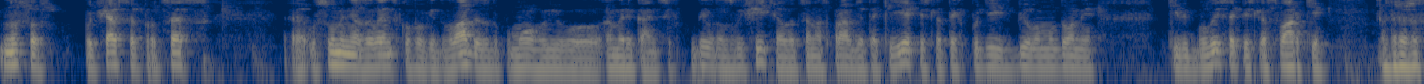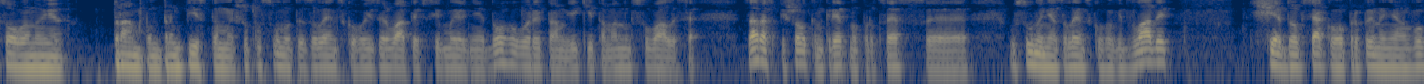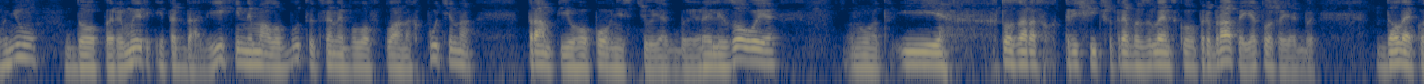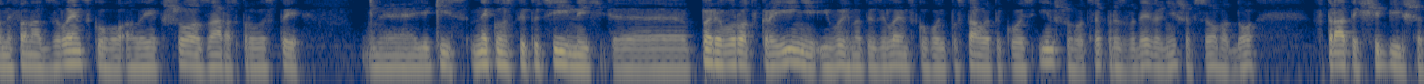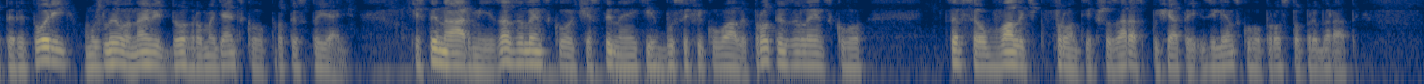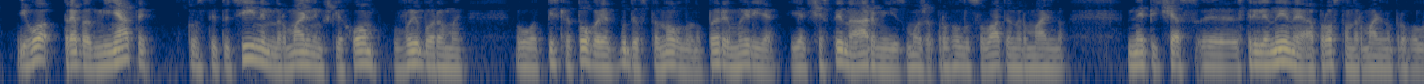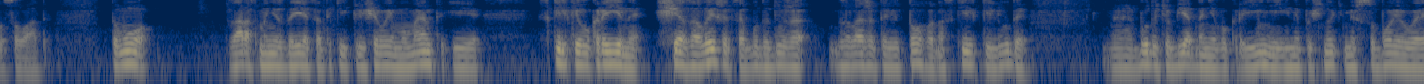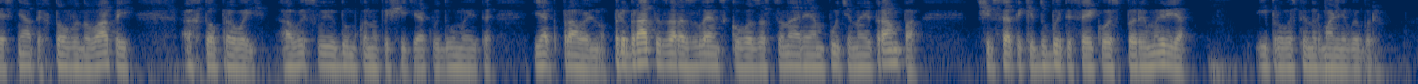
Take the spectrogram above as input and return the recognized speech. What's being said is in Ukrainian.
Ну що ж, почався процес е, усунення Зеленського від влади з допомогою американців. Дивно звучить, але це насправді так і є. Після тих подій в Білому домі, які відбулися після сварки, зрежисованої Трампом, трампістами, щоб усунути Зеленського і зірвати всі мирні договори, там, які там анонсувалися. Зараз пішов конкретно процес е, усунення Зеленського від влади ще до всякого припинення вогню, до перемир і так далі. Їх і не мало бути. Це не було в планах Путіна. Трамп його повністю якби реалізовує. От. І хто зараз кричить, що треба Зеленського прибрати, я теж якби далеко не фанат Зеленського, але якщо зараз провести е, якийсь неконституційний е, переворот в країні і вигнати Зеленського і поставити когось іншого, це призведе вірніше всього до втрати ще більше територій, можливо, навіть до громадянського протистояння. Частина армії за Зеленського, частина яких бусифікували проти Зеленського. Це все обвалить фронт, якщо зараз почати Зеленського просто прибирати. Його треба міняти конституційним нормальним шляхом, виборами. От, після того, як буде встановлено перемир'я, як частина армії зможе проголосувати нормально, не під час е, стрілянини, а просто нормально проголосувати. Тому зараз мені здається такий ключовий момент, і скільки України ще залишиться, буде дуже залежати від того, наскільки люди е, будуть об'єднані в Україні і не почнуть між собою виясняти, хто винуватий, а хто правий. А ви свою думку напишіть, як ви думаєте, як правильно прибрати зараз Зеленського за сценарієм Путіна і Трампа, чи все-таки добитися якогось перемир'я і провести нормальні вибори.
